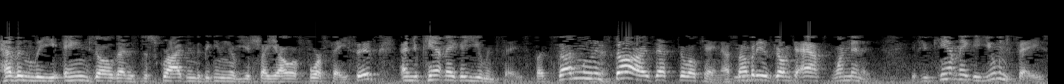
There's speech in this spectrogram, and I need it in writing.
heavenly angel that is described in the beginning of Yeshayahu four faces, and you can't make a human face. But sun, moon, and stars, that's still okay. Now, somebody is going to ask, one minute, if you can't make a human face,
